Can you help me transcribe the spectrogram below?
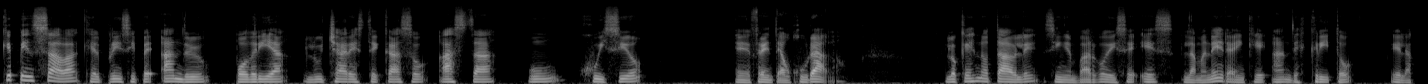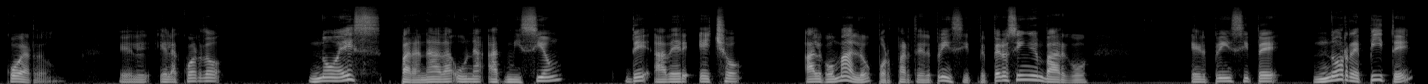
que pensaba que el príncipe Andrew podría luchar este caso hasta un juicio eh, frente a un jurado. Lo que es notable, sin embargo, dice, es la manera en que han descrito el acuerdo. El, el acuerdo no es para nada una admisión de haber hecho algo malo por parte del príncipe, pero sin embargo, el príncipe no repite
